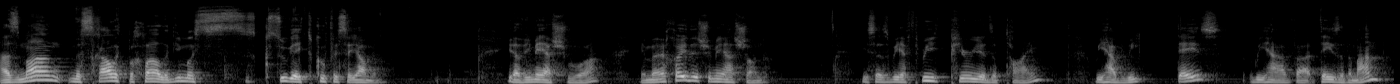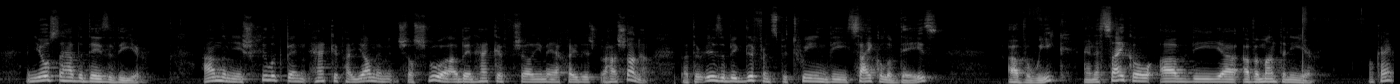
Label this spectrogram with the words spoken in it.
Hazman mischalik b'chlal legimel ksugei tkufis hayamim. You have Yimei HaShavua, Yimei HaChodesh, Yimei HaShana. He says we have three periods of time. We have weekdays, we have uh, days of the month, and you also have the days of the year. But there is a big difference between the cycle of days of a week and a cycle of the uh, of a month and a year. Okay,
